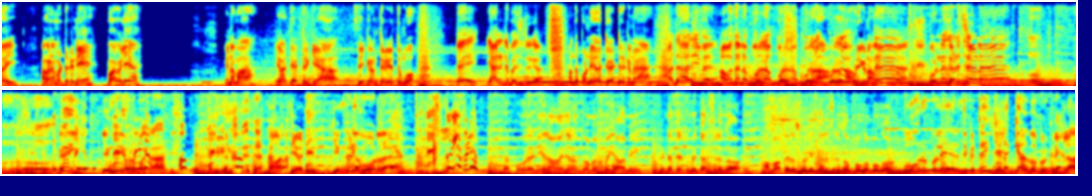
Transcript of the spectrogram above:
ஏய் அங்கன மட்டும் நீ. வா வெளியே. என்னம்மா எல்லாம் தேடிட்டு இருக்கியா சீக்கிரம் தேடி எத்தும்போ ஏய் யார்கிட்ட பேசிட்டு இருக்க? அந்த பொண்ணு ஏதாவது தேடிட்டு இருக்கண்ணே அட அறிவு அவ தானே புர்ரா புர்ரா புர்ரா புர்ரா பிடிக்கணும். ஒண்ணு கடிச்சானே ஏய் எங்கடி ஓட பாக்குறா மாட்டியாடி எங்கடி ஓடுற? கற்பூர நீராஞ்சலம் சமர்ப்பயாமி. பிண்டத்திற்கு கரைச்சிடுங்க. அம்மா பேரை சொல்லி கரைச்சிடுங்க. போங்க போங்க. ஊருக்குள்ளேயே இருந்துகிட்டு எனக்கு அல்வா கொடுக்குறீங்களா?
